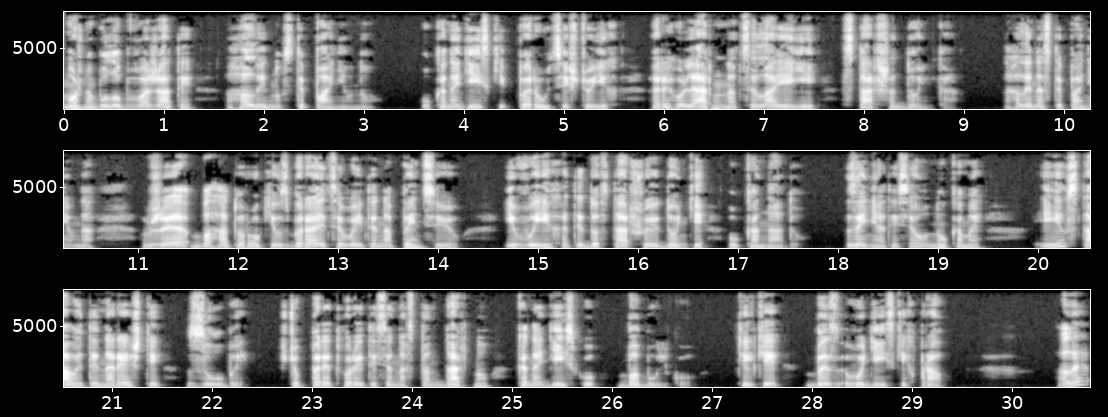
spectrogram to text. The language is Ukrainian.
можна було б вважати Галину Степанівну у канадійській перуці, що їх регулярно надсилає їй старша донька. Галина Степанівна вже багато років збирається вийти на пенсію і виїхати до старшої доньки у Канаду, зайнятися онуками і вставити нарешті зуби, щоб перетворитися на стандартну канадійську бабульку, тільки без водійських прав. Але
